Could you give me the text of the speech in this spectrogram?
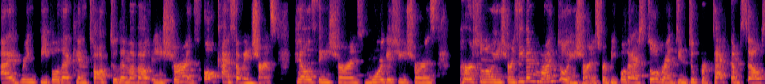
I bring people that can talk to them about insurance, all kinds of insurance, health insurance, mortgage insurance, personal insurance, even rental insurance for people that are still renting to protect themselves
